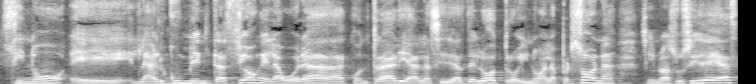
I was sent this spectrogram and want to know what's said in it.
sino la argumentación elaborada contraria a las ideas del otro y no a la persona, sino a sus ideas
